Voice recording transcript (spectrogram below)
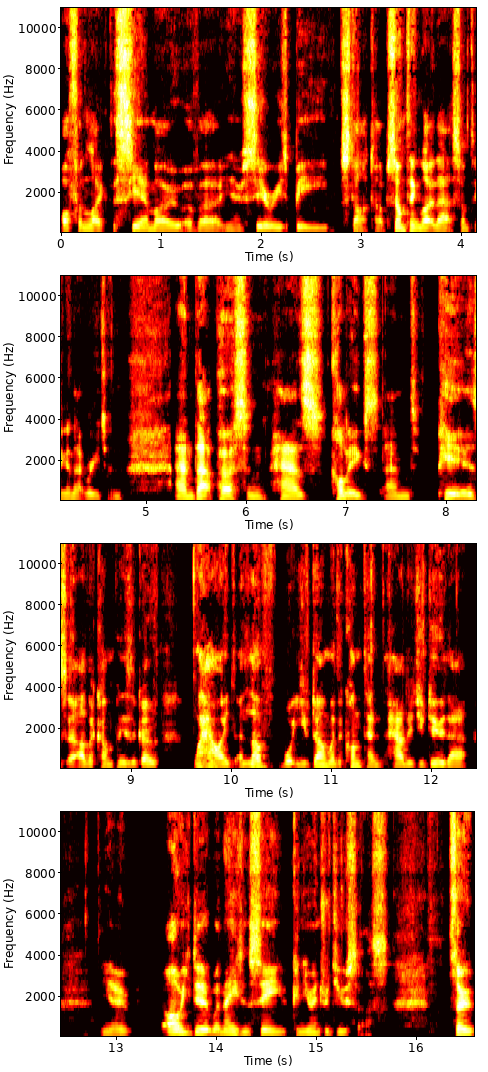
often like the CMO of a you know Series B startup, something like that, something in that region, and that person has colleagues and peers at other companies that go, "Wow, I, I love what you've done with the content. How did you do that? You know, oh, you did it with an agency. Can you introduce us?" So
